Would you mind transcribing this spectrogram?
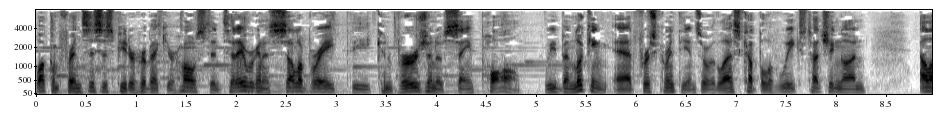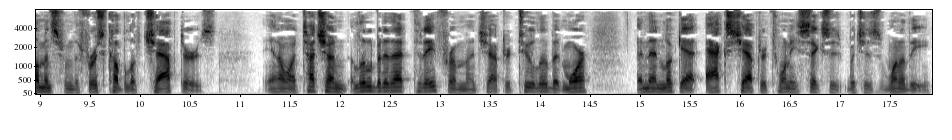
Welcome, friends. This is Peter Herbeck, your host, and today we're going to celebrate the conversion of St. Paul. We've been looking at 1 Corinthians over the last couple of weeks, touching on elements from the first couple of chapters. And I want to touch on a little bit of that today from uh, chapter 2, a little bit more, and then look at Acts chapter 26, which is one of the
